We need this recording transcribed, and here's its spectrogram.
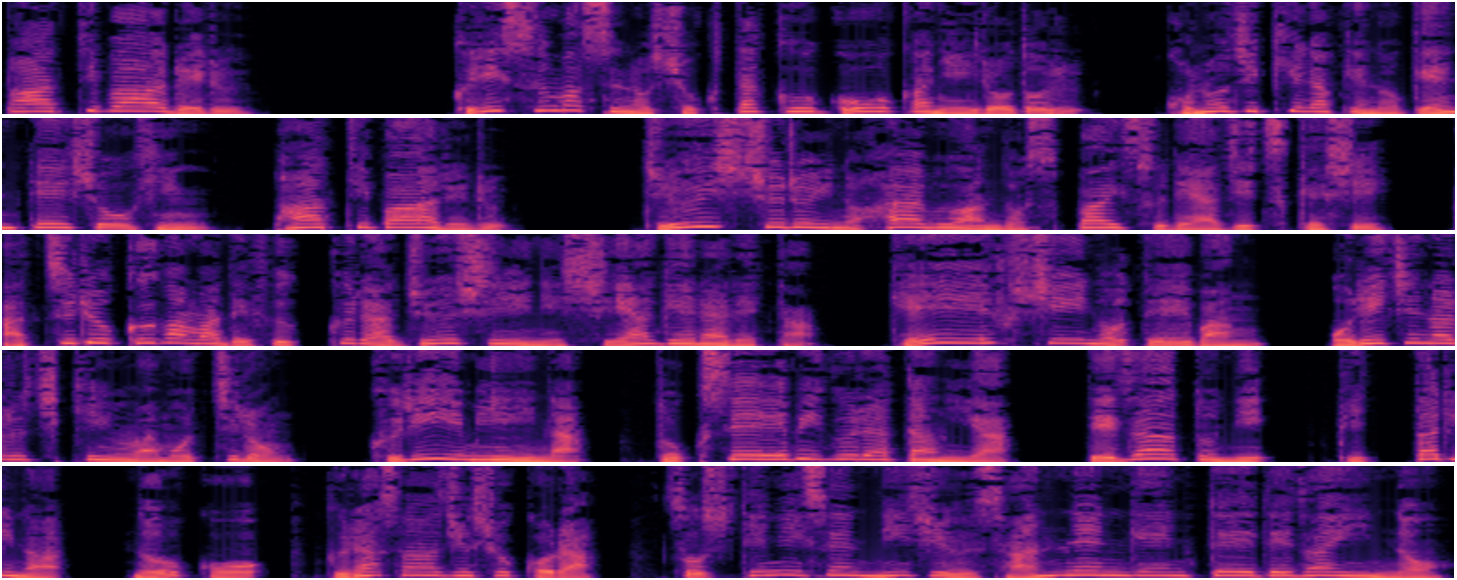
パーティバーレル。クリスマスの食卓を豪華に彩る、この時期だけの限定商品、パーティバーレル。11種類のハーブスパイスで味付けし、圧力釜でふっくらジューシーに仕上げられた KFC の定番、オリジナルチキンはもちろん、クリーミーな特製エビグラタンやデザートにぴったりな濃厚グラサージュショコラ、そして2023年限定デザインの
